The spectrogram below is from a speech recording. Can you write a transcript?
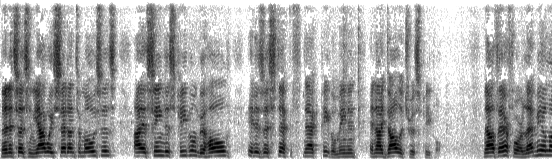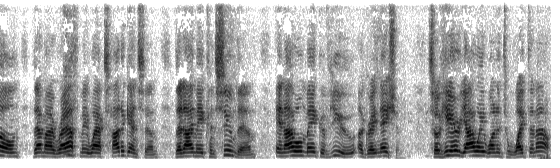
Then it says, And Yahweh said unto Moses, I have seen this people, and behold, it is a stiff necked people, meaning an idolatrous people. Now therefore, let me alone, that my wrath may wax hot against them, that I may consume them, and I will make of you a great nation. So here, Yahweh wanted to wipe them out.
